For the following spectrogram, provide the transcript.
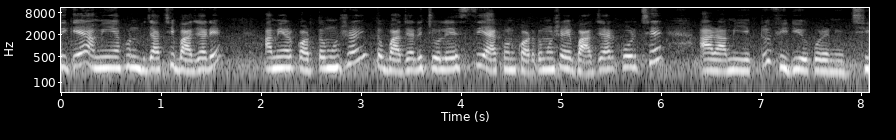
দিকে আমি এখন যাচ্ছি বাজারে। আমি আর কর্তামশাই, তো বাজারে চলে এসেছি। এখন কর্তামশাই বাজার করছে আর আমি একটু ভিডিও করে নিচ্ছি।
